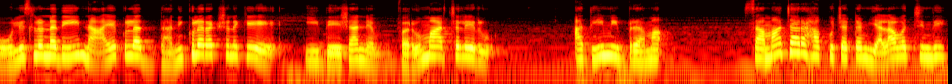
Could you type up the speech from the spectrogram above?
పోలీసులున్నది నాయకుల ధనికుల రక్షణకే ఈ దేశాన్ని ఎవ్వరూ మార్చలేరు. అది మీ భ్రమ. సమాచార హక్కు చట్టం ఎలా వచ్చింది?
